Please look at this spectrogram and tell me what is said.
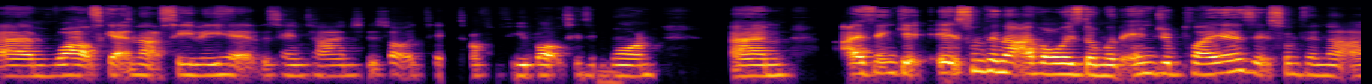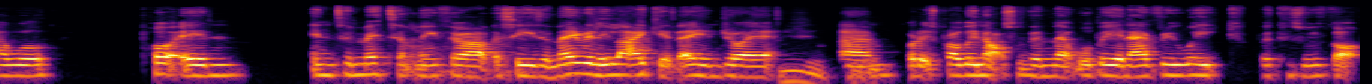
um, whilst getting that CV hit at the same time. So it sort of ticks off a few boxes in one. Um, I think it, it's something that I've always done with injured players. It's something that I will put in intermittently throughout the season. They really like it, they enjoy it. Mm-hmm. Um, but it's probably not something that will be in every week because we've got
